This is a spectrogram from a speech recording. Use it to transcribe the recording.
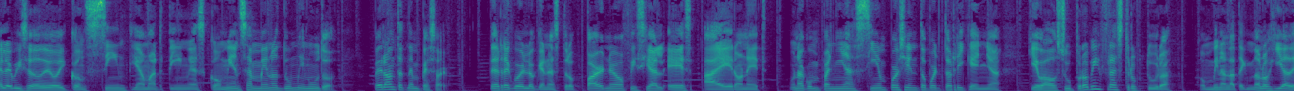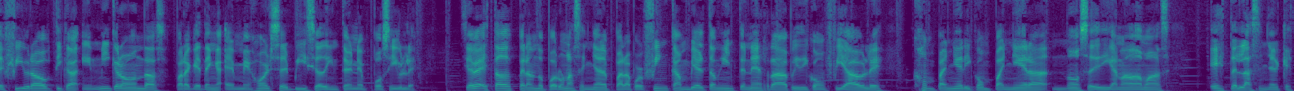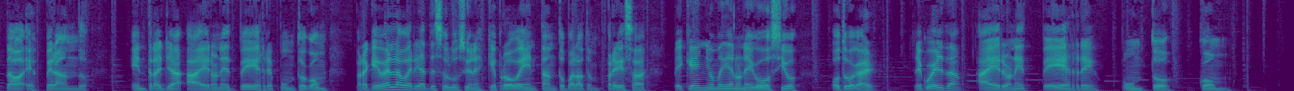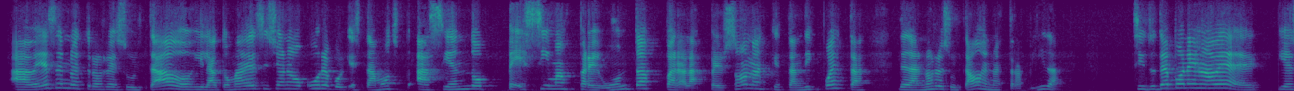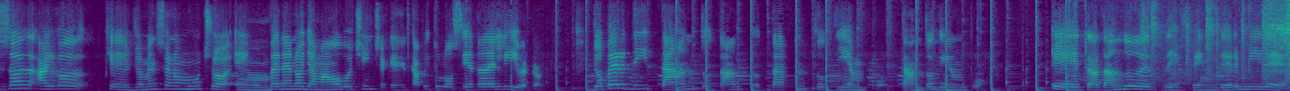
El episodio de hoy con Cintia Martínez comienza en menos de un minuto, pero antes de empezar, te recuerdo que nuestro partner oficial es Aeronet, una compañía 100% puertorriqueña que bajo su propia infraestructura combina la tecnología de fibra óptica y microondas para que tenga el mejor servicio de internet posible. Si habías estado esperando por una señal para por fin cambiarte a un internet rápido y confiable, compañera y compañera, no se diga nada más, esta es la señal que estaba esperando. Entra ya a aeronetpr.com para que veas la variedad de soluciones que proveen tanto para tu empresa, pequeño o mediano negocio o tu hogar. Recuerda aeronetpr.com. A veces nuestros resultados y la toma de decisiones ocurre porque estamos haciendo pésimas preguntas para las personas que están dispuestas de darnos resultados en nuestra vida. Si tú te pones a ver, y eso es algo que yo menciono mucho en un veneno llamado bochinche, que es el capítulo 7 del libro, yo perdí tanto, tanto, tanto tiempo, tanto tiempo eh, tratando de defender mi idea.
